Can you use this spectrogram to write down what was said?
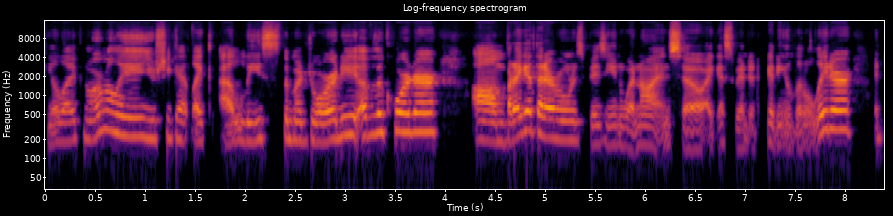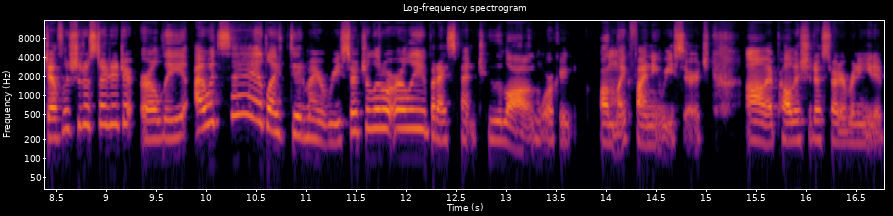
feel like normally you should get like at least the majority of the quarter. Um, but I get that everyone was busy and whatnot, and so I guess we ended up getting a little later. I definitely should have started it early. I would say I like did my research a little early, but I spent too long working on like finding research. Um, I probably should have started running it a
